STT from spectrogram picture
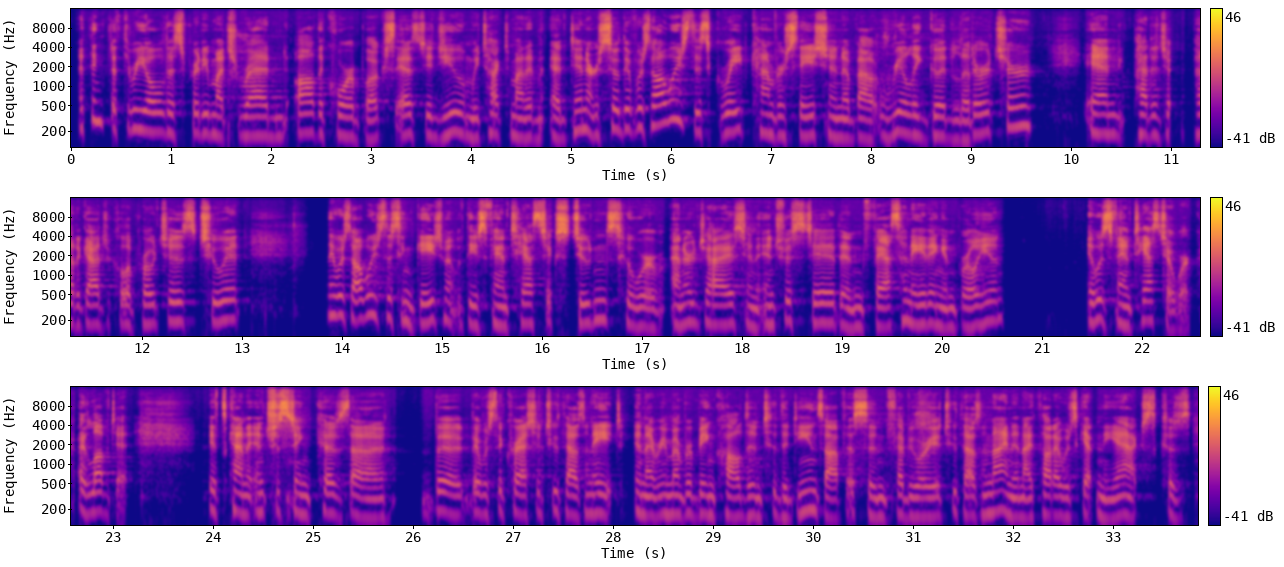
I think the three oldest pretty much read all the core books, as did you, and we talked about them at dinner. So there was always this great conversation about really good literature and pedag- pedagogical approaches to it. There was always this engagement with these fantastic students who were energized and interested and fascinating and brilliant. It was fantastic work. I loved it. It's kind of interesting because uh, the there was the crash in 2008, and I remember being called into the dean's office in February of 2009, and I thought I was getting the axe because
